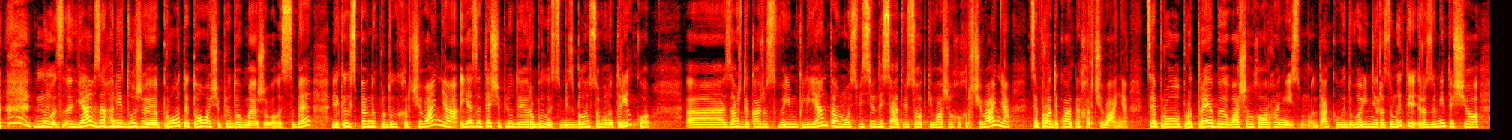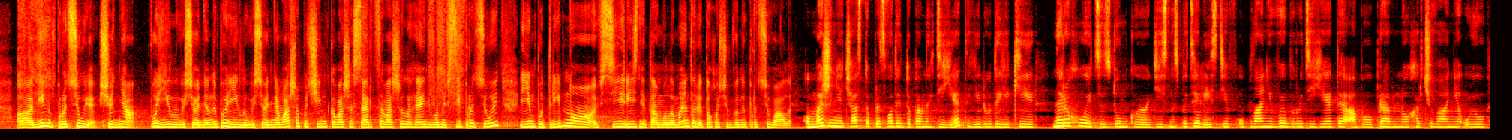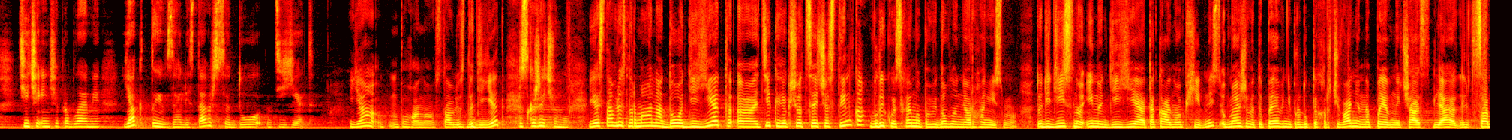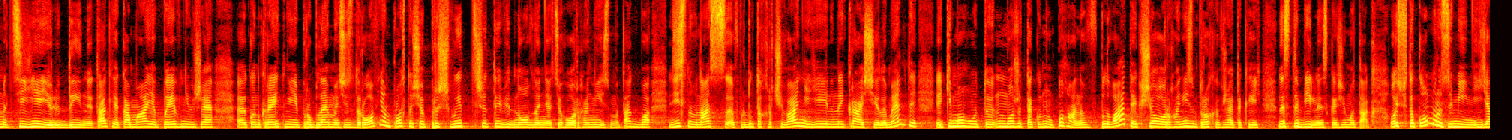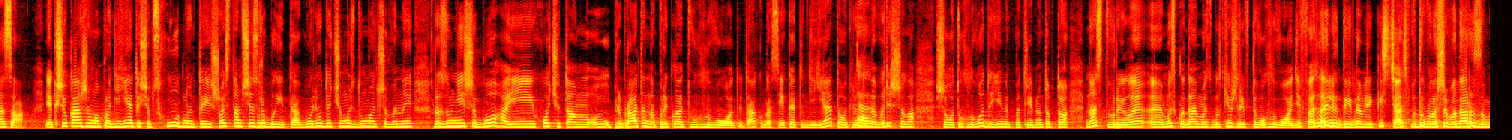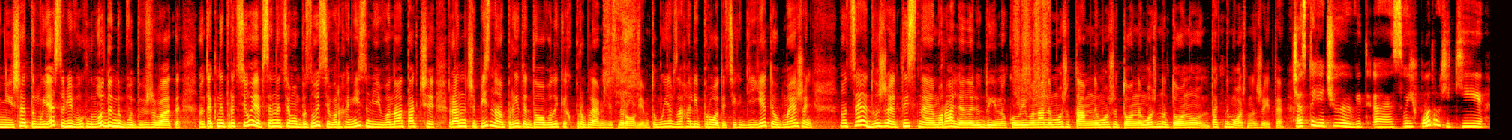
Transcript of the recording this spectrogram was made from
ну я взагалі дуже проти того, щоб люди обмежували себе в якихось певних продуктах харчування. Я за те, щоб люди робили собі збалансовану тарілку. Завжди кажу своїм клієнтам: ось 80% вашого харчування це про адекватне харчування, це про потреби вашого організму. Так ви повинні розуміти, розуміти, що він працює щодня. Поїли ви сьогодні, не поїли ви сьогодні. Ваша печінка, ваше серце, ваші легені, вони всі працюють, і їм потрібно всі різні там елементи для того, щоб вони працювали. Обмеження часто призводить до певних дієт. Є люди, які не рахуються з думкою дійсно спеціалістів у плані вибору дієти або правильного харчування у тій чи іншій проблемі. Як ти взагалі ставишся до дієт? Я погано ставлюсь до дієт. Розкажи, чому Я ставлюсь нормально до дієт, е, тільки якщо це частинка великої схеми по відновленню організму. Тоді дійсно іноді є така необхідність обмежувати певні продукти харчування на певний час для саме цієї людини, так яка має певні вже е, конкретні проблеми зі здоров'ям, просто щоб пришвидшити відновлення цього організму. Так, бо дійсно в нас в продуктах харчування є не найкращі елементи, які можуть, можуть так ну погано впливати, якщо організм трохи вже такий нестабільний, скажімо так. Ось в такому розумінні я за. Якщо кажемо про дієти, щоб схуднути, щось там ще зробити, або люди чомусь думають, що вони розумніші Бога і хочуть там прибрати, наприклад, вуглеводи. Так, у нас є кето-дієта, от людина Так. вирішила, що от вуглеводи їй не потрібно. Тобто нас створили, е, ми складаємо з білків, жирів та вуглеводів, але людина в якийсь час подумала, що вона розумніша, тому я собі вуглеводи не буду вживати. Ну так не працює, все на цьому базується в організмі, і вона так чи рано чи пізно прийде до великих проблем зі здоров'ям. Тому я взагалі проти цих дієт обмежень. Ну це дуже тисне морально на людину, коли вона не може там, не може то, не можна то. Ну так не можна жити. часто я чую від е, своїх подруг, які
